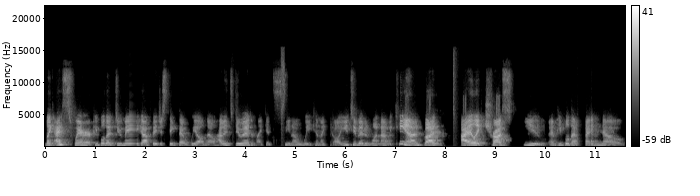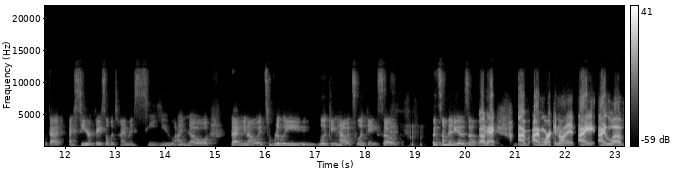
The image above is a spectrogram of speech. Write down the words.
like I swear, people that do makeup, they just think that we all know how to do it, and like it's you know we can like all YouTube it and whatnot. We can, but mhm. I like trust you and people that I know that I see your face all the time. I see you. I know that you know it's really looking how it's looking. So put some videos up. like- Okay. I'm I'm working on it. I I love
